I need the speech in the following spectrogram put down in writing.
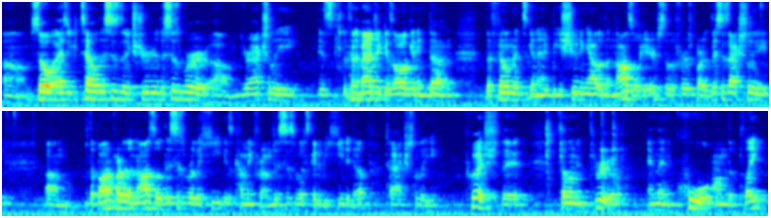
Um, so as you can tell, this is the extruder. This is where um, you're actually is the magic is all getting done the filament's going to be shooting out of the nozzle here. So the first part, this is actually um, the bottom part of the nozzle. This is where the heat is coming from. This is what's going to be heated up to actually push the filament through and then cool on the plate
